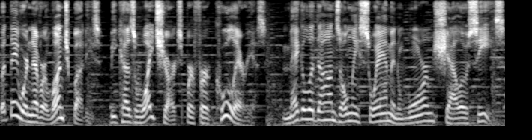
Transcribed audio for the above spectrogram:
but they were never lunch buddies because white sharks prefer cool areas. Megalodons only swam in warm, shallow seas.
